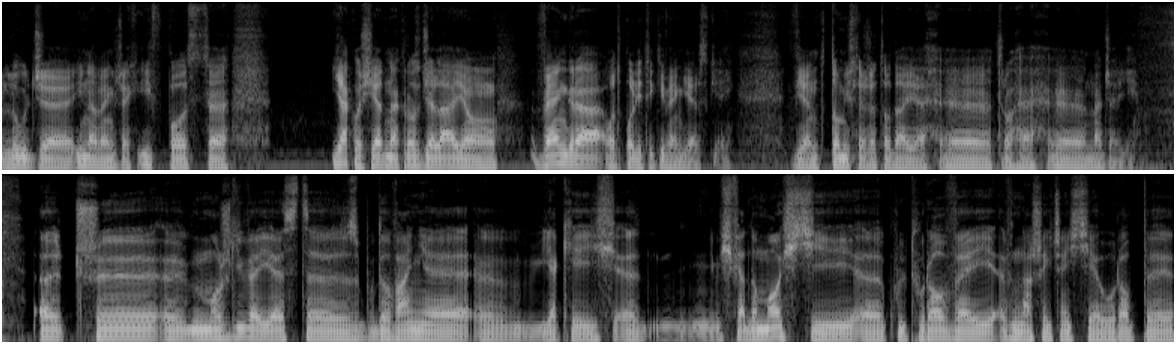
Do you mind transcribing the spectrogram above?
ludzie i na Węgrzech, i w Polsce jakoś jednak rozdzielają Węgra od polityki węgierskiej. Więc to myślę, że to daje trochę nadziei. E, czy e, możliwe jest e, zbudowanie jakiejś świadomości kulturowej w naszej części Europy?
